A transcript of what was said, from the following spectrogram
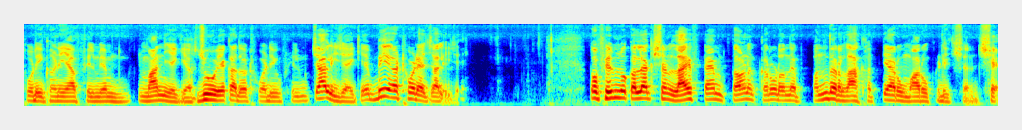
થોડી ઘણી આ ફિલ્મ એમ માનીએ કે હજુ એકાદ અઠવાડિયું ફિલ્મ ચાલી જાય કે બે અઠવાડિયા ચાલી જાય. તો ફિલ્મનું કલેક્શન લાઈફ ટાઈમ ત્રણ કરોડ અને પંદર લાખ અત્યારું મારું પ્રિડિક્શન છે.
